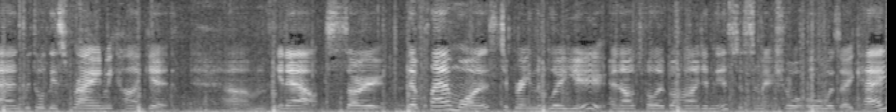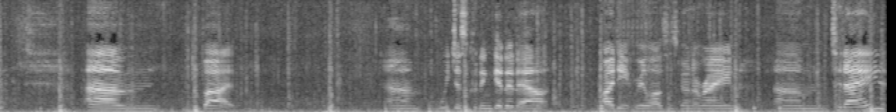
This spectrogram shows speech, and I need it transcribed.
And with all this rain, we can't get um, it out. So the plan was to bring the blue ute and I'll follow behind in this just to make sure all was okay. Um, but um, we just couldn't get it out. I didn't realise it was going to rain um, today.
